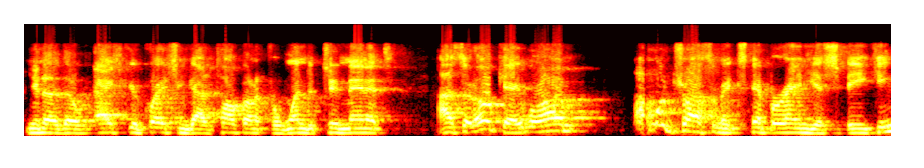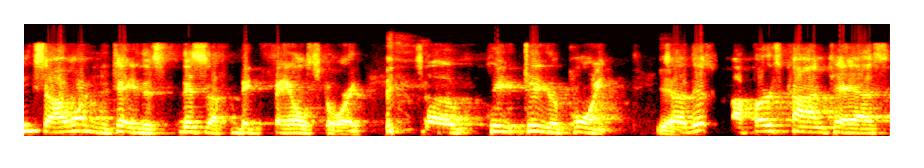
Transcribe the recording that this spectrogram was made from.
You know, they'll ask you a question, got to talk on it for one to two minutes. I said, okay, well, I'm I'm going to try some extemporaneous speaking. So I wanted to tell you this. This is a big fail story. so to, to your point, yeah. So this is my first contest.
